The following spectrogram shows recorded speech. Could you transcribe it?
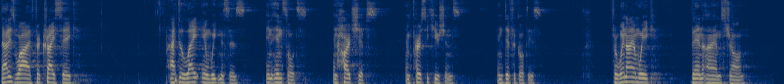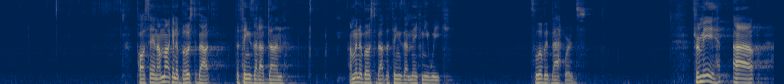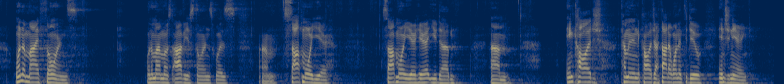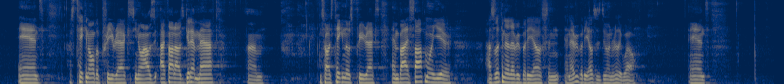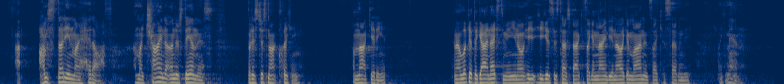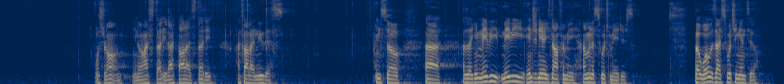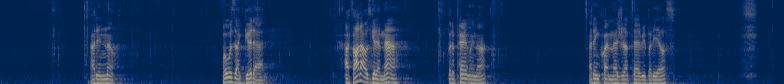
That is why, for Christ's sake, I delight in weaknesses, in insults, in hardships, in persecutions, in difficulties. For when I am weak, then I am strong. Paul's saying, I'm not going to boast about the things that I've done. I'm going to boast about the things that make me weak. It's a little bit backwards. For me, uh, one of my thorns, one of my most obvious thorns was um, sophomore year. Sophomore year here at UW. Um, in college, coming into college, I thought I wanted to do engineering. And I was taking all the prereqs. You know, I, was, I thought I was good at math. Um, and so I was taking those prereqs. And by sophomore year, I was looking at everybody else, and, and everybody else is doing really well. And I, I'm studying my head off. I'm like trying to understand this, but it's just not clicking. I'm not getting it. And I look at the guy next to me, you know, he, he gets his test back, it's like a 90, and I look at mine, it's like a 70. I'm like, man, what's wrong? You know, I studied. I thought I studied. I thought I knew this. And so uh, I was like, maybe, maybe engineering's not for me. I'm going to switch majors. But what was I switching into? I didn't know. What was I good at? I thought I was good at math, but apparently not. I didn't quite measure up to everybody else.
